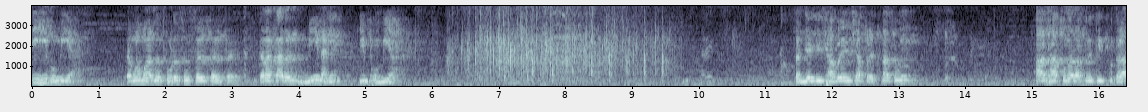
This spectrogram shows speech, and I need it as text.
ती ही भूमी आहे. त्यामुळे माझं थोडस सळतळतंय. त्याला कारण मी नाही ही भूमी आहे. संजयजी साबळेंच्या प्रयत्नातून आज हा पुनराकृती पुतळा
